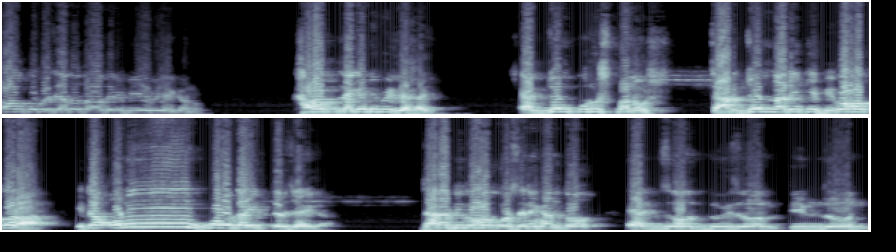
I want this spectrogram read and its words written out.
তখন কবে যে এত তাড়াতাড়ি বিয়ে বিয়ে কেন? খারাপ নেগেটিভিটি দেখায়। একজন পুরুষ মানুষ, চারজন নারীকে বিবাহ করা, এটা অনেক বড় দায়িত্বের জায়গা। যারা বিবাহ করছেন, এখান তো একজন, দুইজন, তিনজন,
